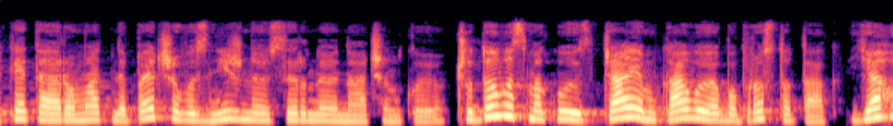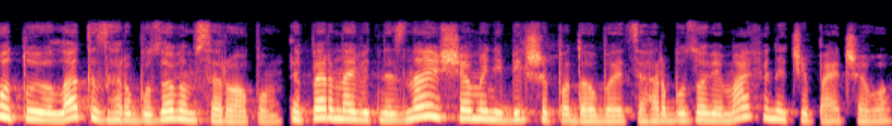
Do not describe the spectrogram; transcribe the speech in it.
м'яке та ароматне печиво з ніжною сирною начинкою. Чудово смакую з чаєм, кавою або просто так. Я готую лати з гарбузовим сиропом. Тепер навіть не знаю, що мені більше подобається: гарбузові мафіни чи печиво.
